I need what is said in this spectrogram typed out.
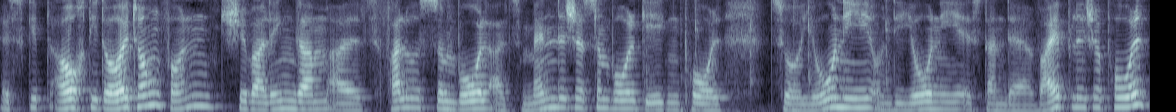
es gibt auch die Deutung von Shivalingam als Phallus-Symbol, als männliches Symbol, Gegenpol zur Yoni und die Yoni ist dann der weibliche Pol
